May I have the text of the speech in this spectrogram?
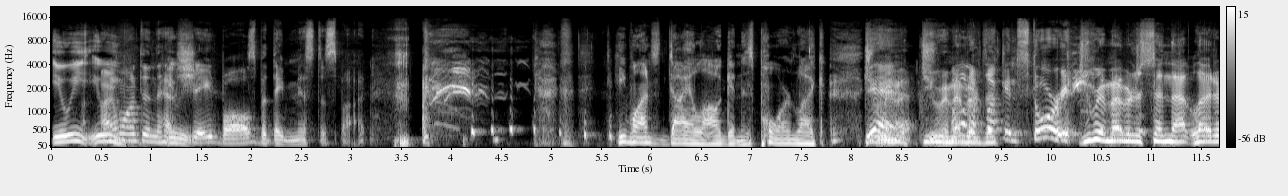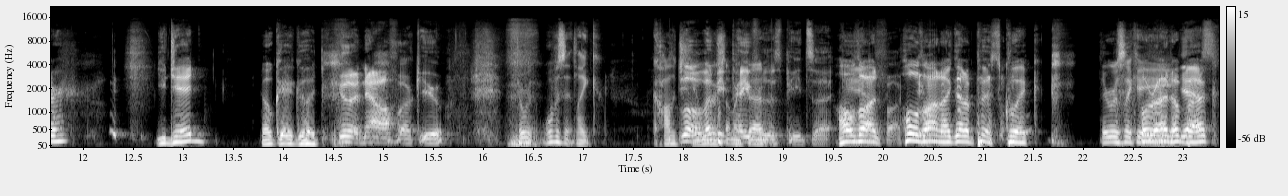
Ewy, ewy. I want them to have Ewy. shaved balls, but they missed a spot. He wants dialogue in his porn like Do you, Yeah. rem- do you remember the fucking story. Do you remember to send that letter? You did? Okay, good. Good. Now I'll fuck you. There was- what was it like? College Look, humor let or me something pay like for this pizza. Hold on. Hold you. on. I got to piss quick. There was like a. All right, I'm Yes. back.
